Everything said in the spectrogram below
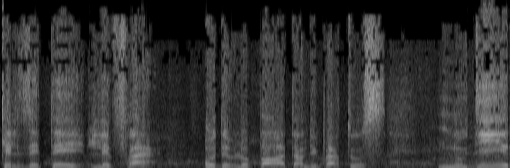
quels étaient les freins au développement attendu par tous, nous dire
